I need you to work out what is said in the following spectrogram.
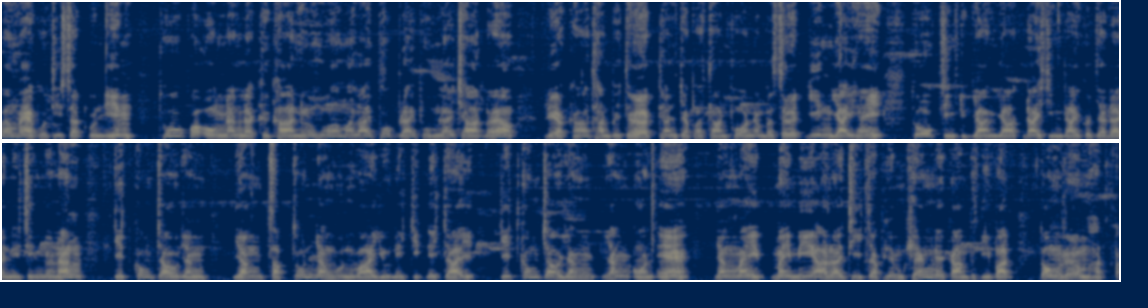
พระแม่โพุทธิสัตว์กุลอิมทุกพระองค์นั่นแหละคือข้าเนื้อหัวมาหลายภพหลายภูมิหลายชาติแล้ว เรียกหาท่านไปเถิด ท่านจะประทานพรอันประเสริฐยิ่งใหญ่ให้ ทุกสิ่งทุกอย่างอยากได้สิ่งใดก็จะได้ในสิ่งเหล่านั้น จิตของเจ้ายังยังสับสนยังวุ่นวายอยู่ในจิตในใจ จิตของเจ้ายังยังอ่อนแอ ยังไม่ไม่มีอะไรที่จะเพียมแข็งในการปฏิบัติ ต้องเริ่มหัดป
